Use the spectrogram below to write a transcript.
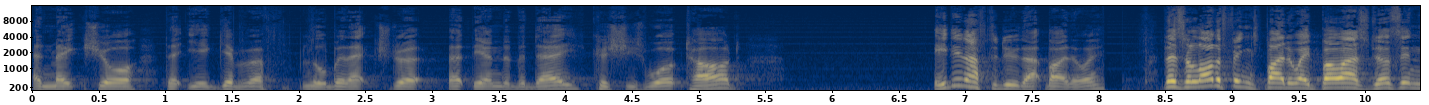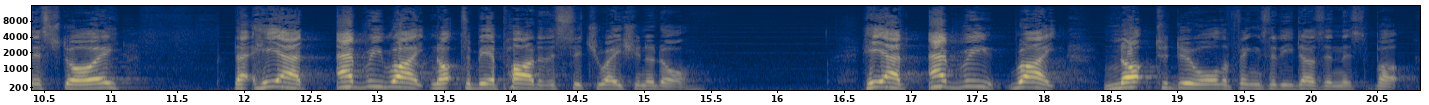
and make sure that you give her a little bit extra at the end of the day because she's worked hard. He didn't have to do that, by the way. There's a lot of things, by the way, Boaz does in this story that he had every right not to be a part of this situation at all. He had every right not to do all the things that he does in this book.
